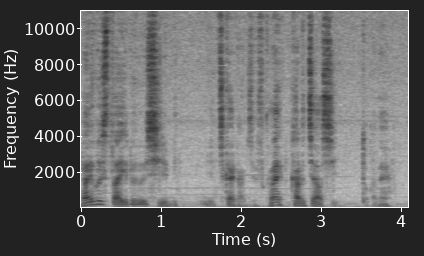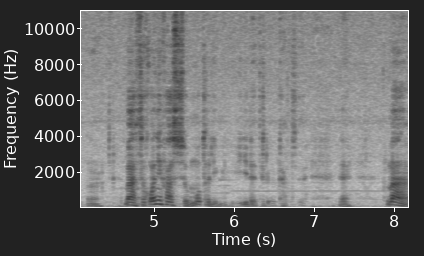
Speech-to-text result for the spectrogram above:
ライフスタイル誌に近い感じですかね。カルチャー誌とかね、うん、まあそこにファッションも取り入れてる感じで、えまあ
